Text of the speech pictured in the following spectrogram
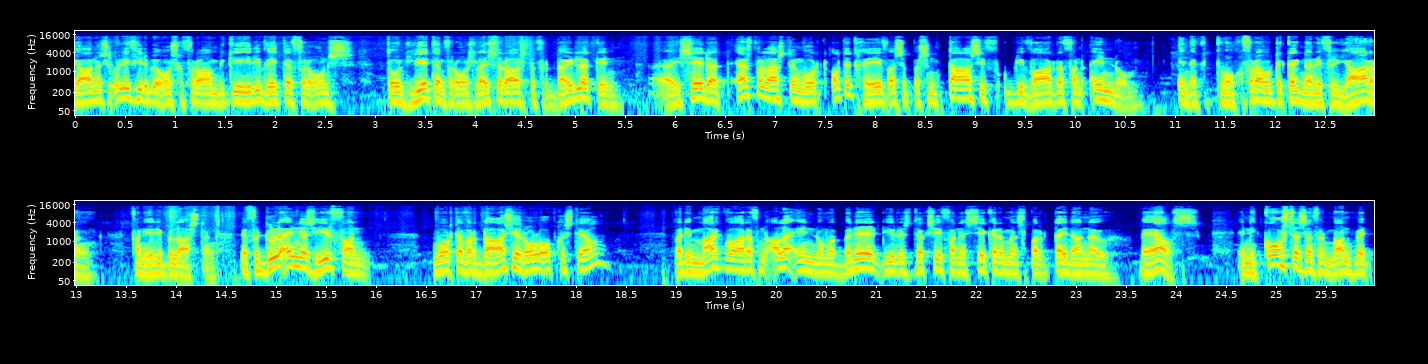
Janus Olivier by ons gevra om 'n bietjie hierdie wette vir ons te ontleed en vir ons luisteraars te verduidelik en uh, hy sê dat erfbelasting word altyd gehef as 'n persentasie op die waarde van eiendom en ek het hom gevra om te kyk na die verjaring van hierdie belasting. Nou vir doeleindes hiervan word 'n waardasierol opgestel wat die markwaarde van alle eiendomme binne die jurisdiksie van 'n sekere munisipaliteit dan nou behels en die kostes in verband met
